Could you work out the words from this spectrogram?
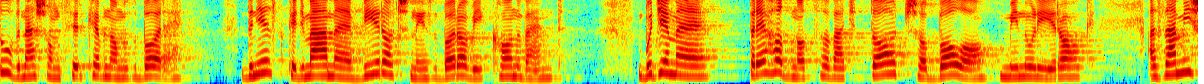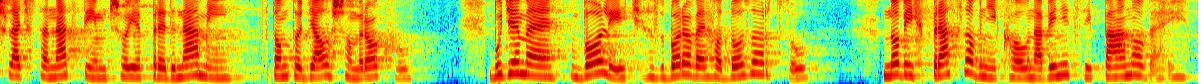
tu v našom cirkevnom zbore. Dnes, keď máme výročný zborový konvent, budeme prehodnocovať to, čo bolo minulý rok a zamýšľať sa nad tým, čo je pred nami v tomto ďalšom roku. Budeme voliť zborového dozorcu, nových pracovníkov na Vinici Pánovej,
